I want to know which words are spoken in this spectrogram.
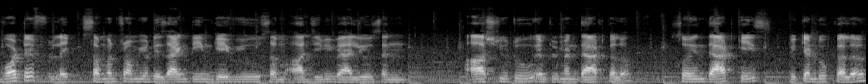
What if like someone from your design team gave you some RGB values and asked you to implement that color? So in that case we can do color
